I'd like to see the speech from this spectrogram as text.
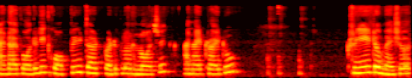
and i've already copied that particular logic and i try to create a measure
